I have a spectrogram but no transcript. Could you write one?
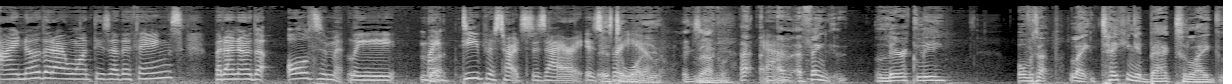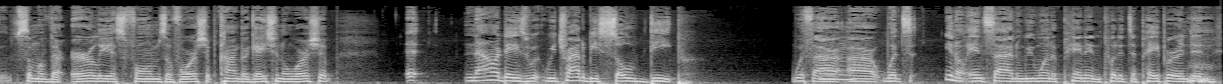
I know that I want these other things, but I know that ultimately my Right. deepest heart's desire is It's for to you. want you exactly. I, Yeah. I, I think lyrically, over time, like taking it back to like some of the earliest forms of worship, congregational worship. It, nowadays, we, we try to be so deep with our mm-hmm. our what's you know inside, and we want to pin it and put it to paper, and then mm-hmm.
